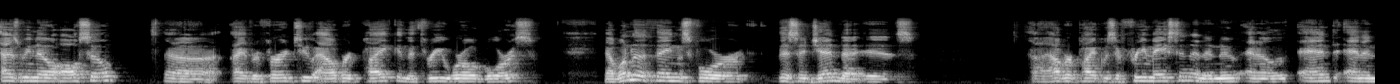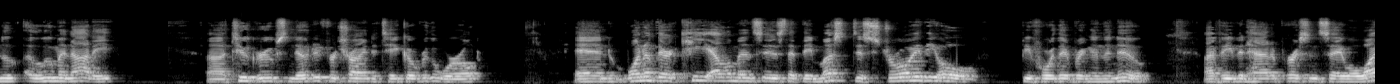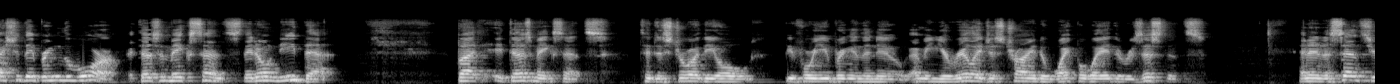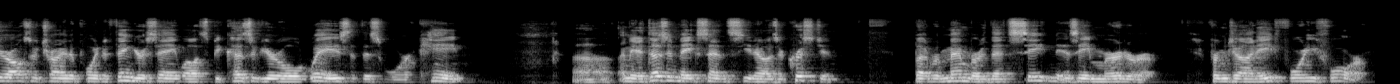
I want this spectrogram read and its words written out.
as we know also, uh, I've referred to Albert Pike and the three world wars. Now, one of the things for this agenda is uh, Albert Pike was a Freemason and an, and, and an Illuminati, uh, two groups noted for trying to take over the world. And one of their key elements is that they must destroy the old before they bring in the new. I've even had a person say, well, why should they bring the war? It doesn't make sense. They don't need that. But it does make sense to destroy the old before you bring in the new. I mean, you're really just trying to wipe away the resistance. And in a sense, you're also trying to point a finger saying, well, it's because of your old ways that this war came. Uh, I mean, it doesn't make sense, you know, as a Christian, but remember that Satan is a murderer. From John 8 44,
